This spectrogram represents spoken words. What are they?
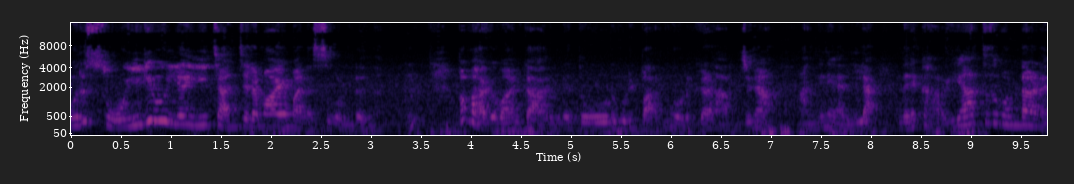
ഒരു സ്വൈര്യവും ഇല്ല ഈ ചഞ്ചലമായ മനസ്സുകൊണ്ട് എന്ന് ഉം. അപ്പൊ ഭഗവാൻ കാരുണ്യത്തോടു കൂടി പറഞ്ഞു കൊടുക്കുകയാണ് അർജുന അങ്ങനെയല്ല. നിനക്ക് അറിയാത്തത് കൊണ്ടാണ്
